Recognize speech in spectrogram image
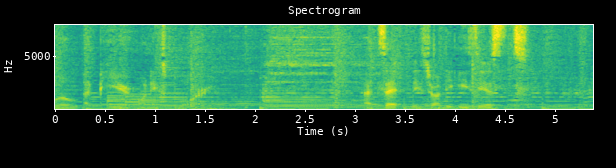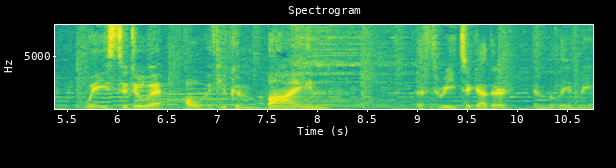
will appear on Explorer. That's it. These are the easiest ways to do it. Oh, if you combine the three together, then believe me,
